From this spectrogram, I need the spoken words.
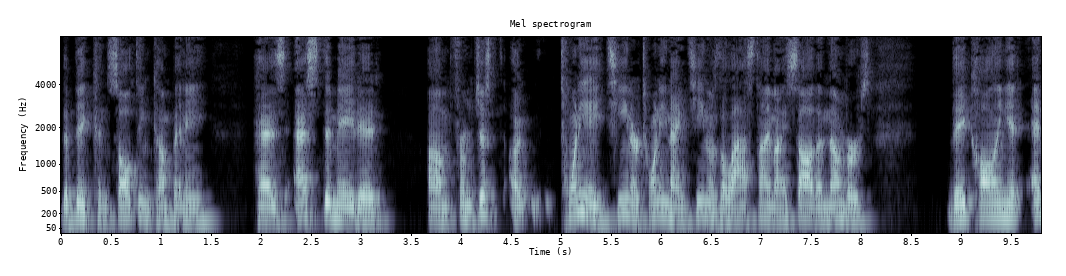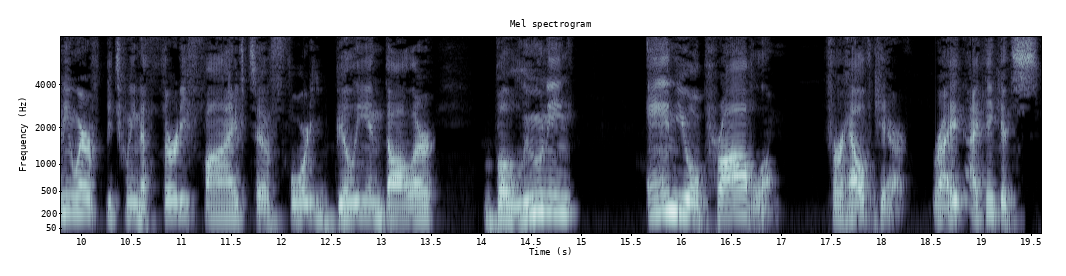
the big consulting company, has estimated um, from just uh, 2018 or 2019 was the last time I saw the numbers. They calling it anywhere between a 35 to 40 billion dollar ballooning annual problem for healthcare. Right? I think it's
